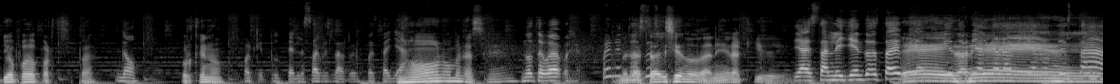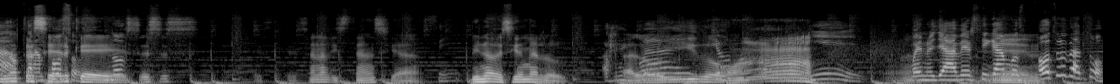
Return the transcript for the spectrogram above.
¿Yo puedo participar? No, ¿Por qué no? porque tú te le sabes la respuesta ya. No, no me la sé. No te voy a. Bueno, Me la está entonces diciendo Daniel aquí de... ya están leyendo. Está ¡Ey, viendo mi algarabía, ¿dónde Daniel! está? No te acerques. No, Ese es este, sana distancia. sí. Vino a decirme al, Ay, al güey, oído. qué Ah. horrible. Bueno, ya, a ver, sigamos. Otro dato.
